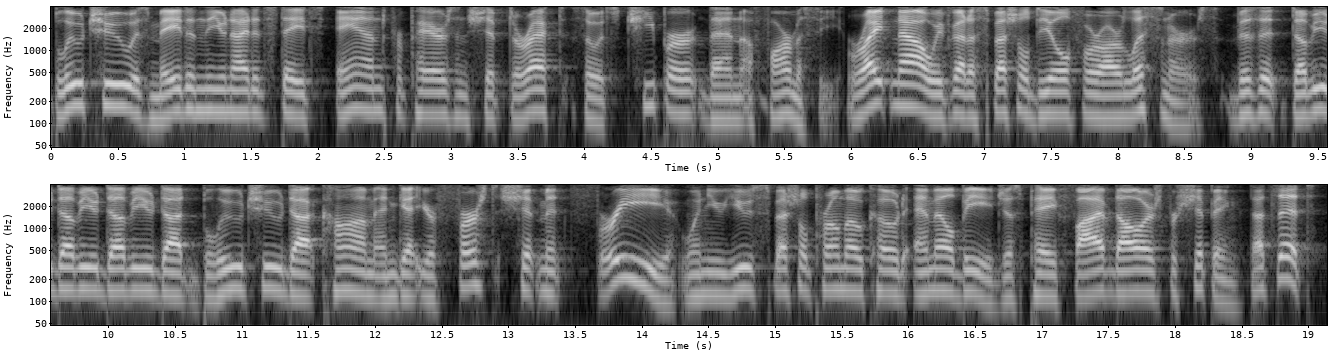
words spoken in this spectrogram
Blue Chew is made in the United States and prepares and shipped direct, so it's cheaper than a pharmacy. Right now, we've got a special deal for our listeners. Visit www.bluechew.com and get your first shipment free when you use special promo code MLB. Just just pay $5 for shipping. That's it.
